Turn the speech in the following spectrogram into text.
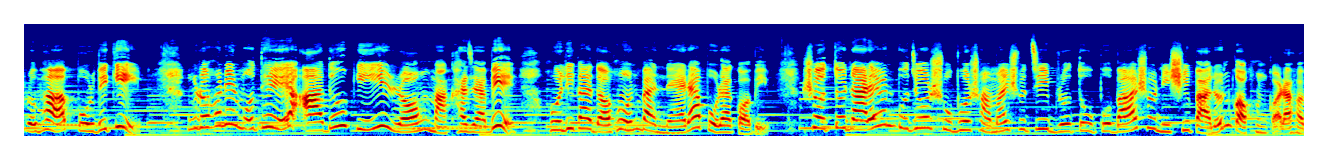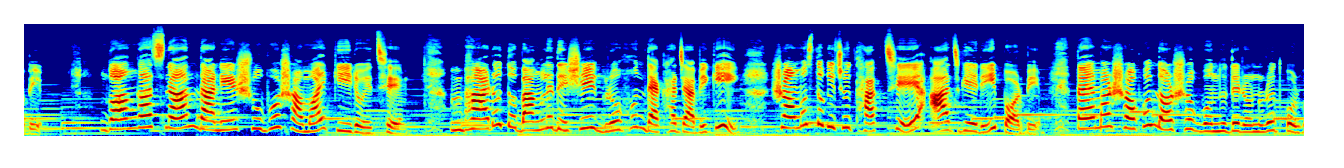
প্রভাব পড়বে কি? গ্রহণের মধ্যে আদৌ কি রং মাখা যাবে? হোলিকা দহন বা ন্যাড়া পোড়া কবে? সত্য নারায়ণ পুজোর শুভ সময়সূচি, ব্রত উপবাস ও নিশি পালন কখন করা হবে? গঙ্গা স্নান দানের শুভ সময় কি রয়েছে? ভারত ও বাংলাদেশে গ্রহণ দেখা যাবে কি? সমস্ত কিছু থাকছে আজকের এই পর্বে। তাই আমার সকল দর্শক বন্ধুদের অনুরোধ করব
